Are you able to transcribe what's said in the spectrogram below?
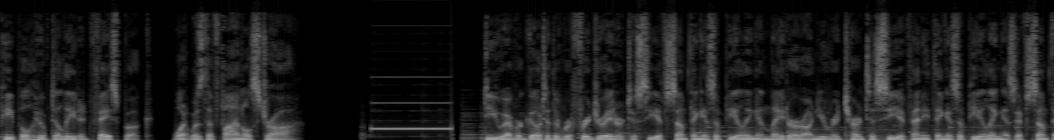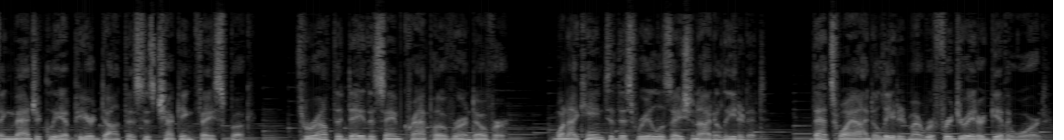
People who've deleted Facebook, what was the final straw? Do you ever go to the refrigerator to see if something is appealing and later on you return to see if anything is appealing as if something magically appeared. This is checking Facebook. Throughout the day the same crap over and over. When I came to this realization I deleted it. That's why I deleted my refrigerator give award.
